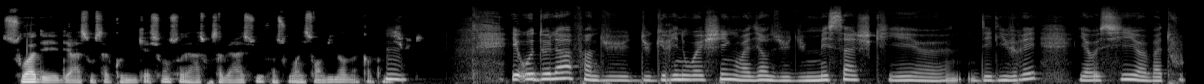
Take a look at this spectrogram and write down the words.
soit des, des responsables communication soit des responsables RSE enfin souvent ils sont en binôme quand on hmm. discute et au-delà enfin, du, greenwashing, on va dire, du, message qui est euh, délivré, il y a aussi euh, bah, tous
